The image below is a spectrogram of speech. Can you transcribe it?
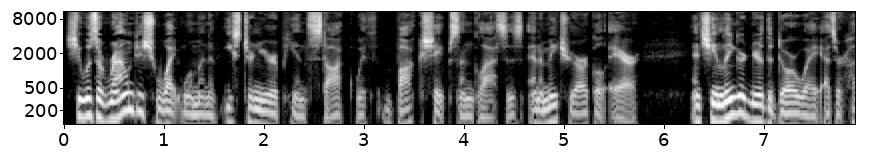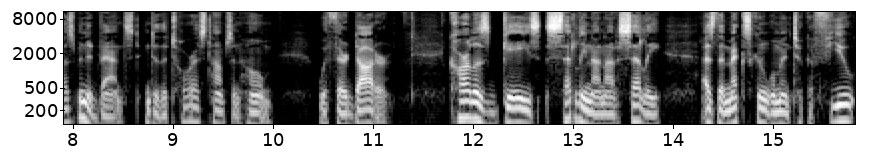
She was a roundish white woman of Eastern European stock with box shaped sunglasses and a matriarchal air, and she lingered near the doorway as her husband advanced into the Torres Thompson home with their daughter, Carla's gaze settling on Araceli as the Mexican woman took a few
